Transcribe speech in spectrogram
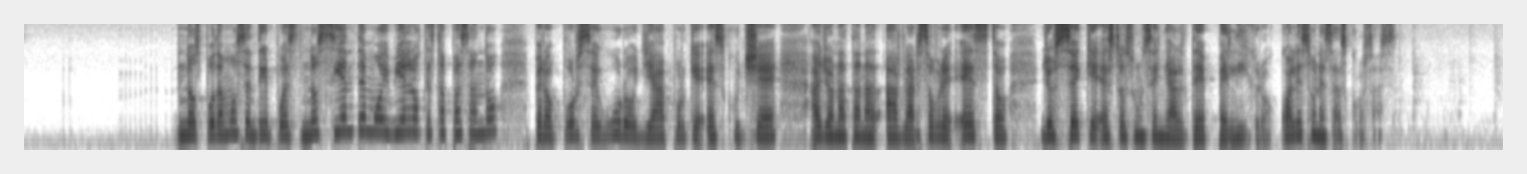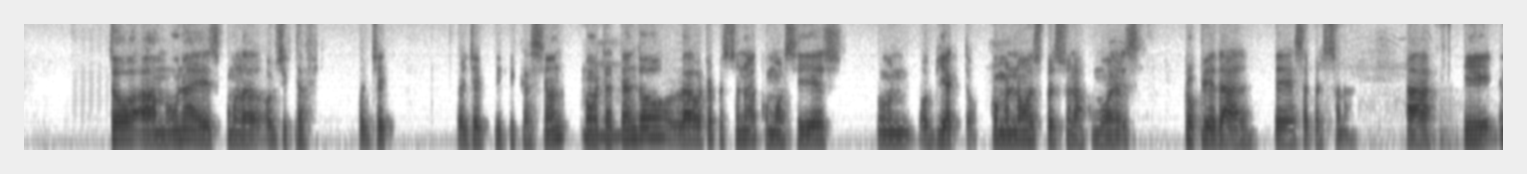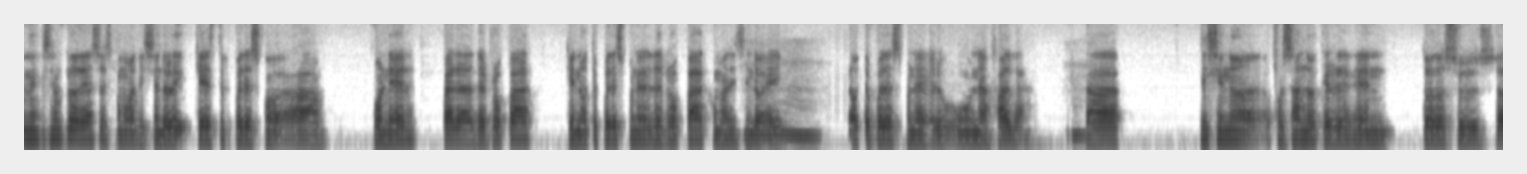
nos podemos sentir, pues no siente muy bien lo que está pasando, pero por seguro ya porque escuché a Jonathan a- hablar sobre esto, yo sé que esto es un señal de peligro. ¿Cuáles son esas cosas? So, um, una es como la objectif- object- objectificación, como tratando la otra persona como si es un objeto, como no es persona, como es propiedad de esa persona. Ah, y un ejemplo de eso es como diciéndole que te puedes co- ah, poner para de ropa, que no te puedes poner de ropa, como diciendo, "Hey, Mm, no te puedes poner una falda. mm, ah, diciendo, forzando que le den todos sus,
